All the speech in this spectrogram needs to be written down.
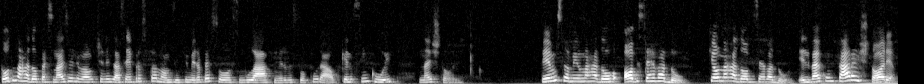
Todo narrador personagem ele vai utilizar sempre os pronomes em primeira pessoa, singular, primeira pessoa plural, porque ele se inclui na história. Temos também o narrador observador. Que é o narrador observador? Ele vai contar a história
